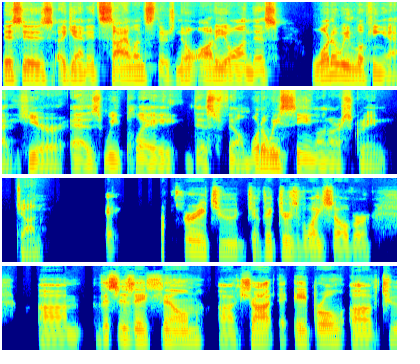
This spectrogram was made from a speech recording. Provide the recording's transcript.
This is again, it's silence. There's no audio on this. What are we looking at here as we play this film? What are we seeing on our screen, John? Okay. Contrary to, to Victor's voiceover, um, this is a film uh, shot April of, two,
